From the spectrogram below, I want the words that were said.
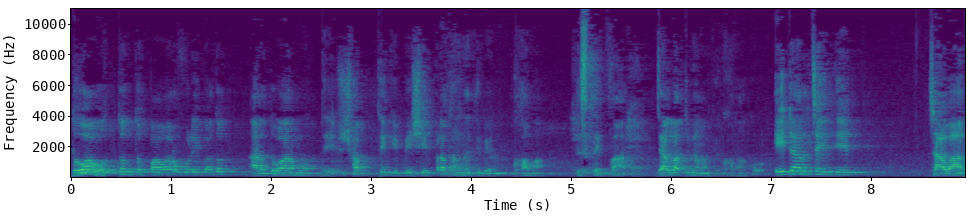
দোয়া অত্যন্ত পাওয়ারফুল ইবাদত, আর দোয়ার মধ্যে সব থেকে বেশি প্রাধান্য দিবেন ক্ষমা ইস্তেকফার যে আল্লাহ, তুমি আমাকে ক্ষমা করো। এটার চাইতে চাওয়ার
